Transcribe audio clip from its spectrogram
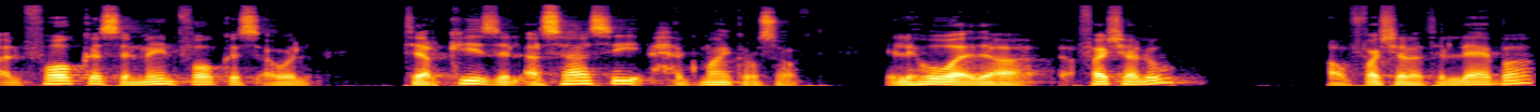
ال focus ال main focus أو التركيز الأساسي حق مايكروسوفت اللي هو إذا فشلوا أو فشلت اللعبة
